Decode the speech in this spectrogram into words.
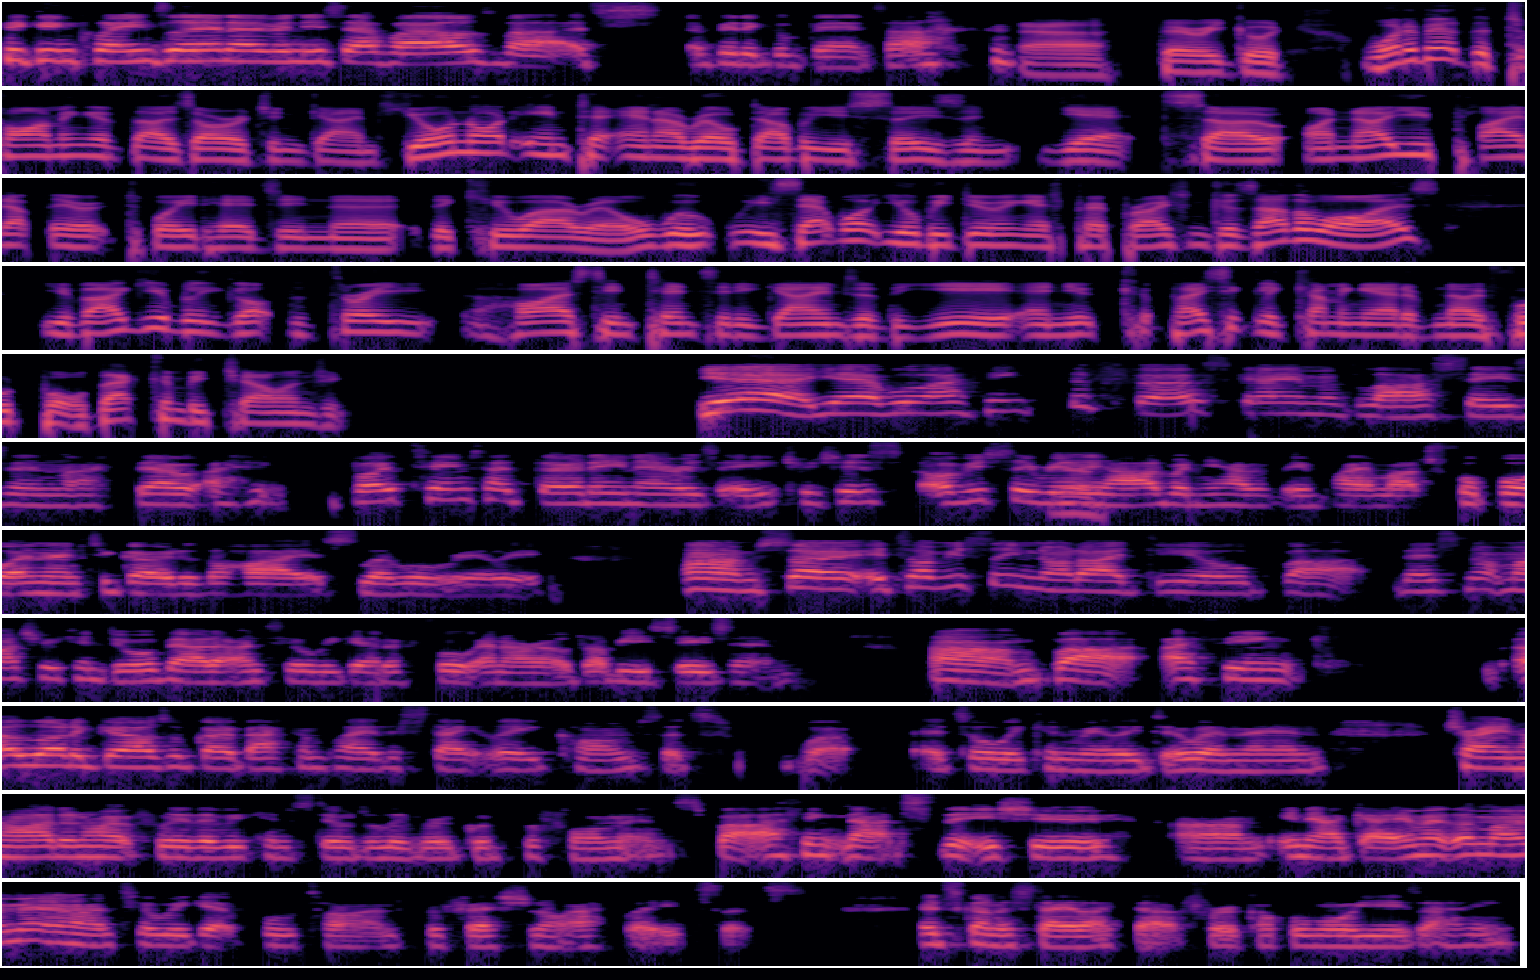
picking Queensland over New South Wales, but it's a bit of good banter. uh, very good. What about the timing of those Origin games? You're not into NRLW season yet, so I know you played up there at Tweed Heads in the the QRL. Will, is that what you'll be doing as preparation? Because otherwise, you've arguably got the three highest intensity games of the year, and you're basically coming out of no football. That can be challenging. Yeah, yeah. Well, I think the first game of last season, like there, I think both teams had 13 errors each, which is obviously really yeah. hard when you haven't been playing much football, and then to go to the highest level, really. Um, so it's obviously not ideal, but there's not much we can do about it until we get a full NRLW season. Um, but I think a lot of girls will go back and play the state league comps. That's what it's all we can really do, and then train hard and hopefully that we can still deliver a good performance. But I think that's the issue um, in our game at the moment, and until we get full time professional athletes, it's it's going to stay like that for a couple more years, I think.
